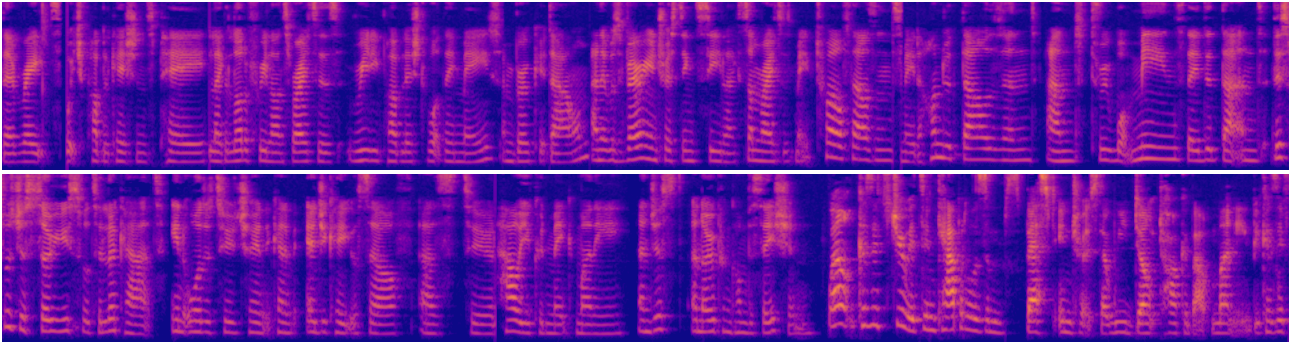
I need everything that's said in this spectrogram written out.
their rates, which publications pay. Like lot of freelance writers really published what they made and broke it down. And it was very interesting to see like some writers made 12,000, made 100,000, and through what means they did that. And this was just so useful to look at in order to kind of educate yourself as to how you could make money and just an open conversation. Well, because it's true, it's in capitalism's best interest that we don't talk about money because if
